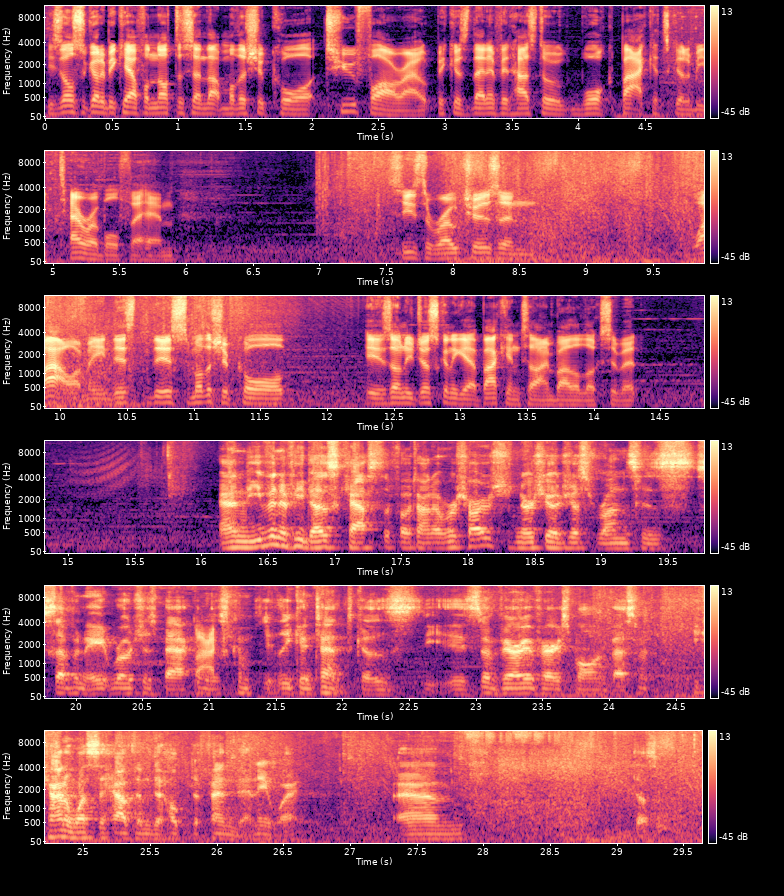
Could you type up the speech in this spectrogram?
He's also got to be careful not to send that Mothership Core too far out, because then if it has to walk back, it's going to be terrible for him. Sees the roaches, and... Wow, I mean, this, this Mothership Core is only just going to get back in time by the looks of it. And even if he does cast the Photon Overcharge, Nerchio just runs his 7 8 roaches back, Back. and is ah. completely content because it's a very, very small investment. He kind of wants to have them to help defend anyway. And he doesn't.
